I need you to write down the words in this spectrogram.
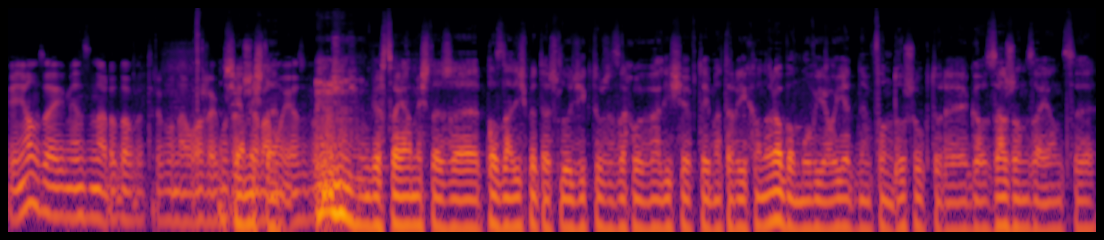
pieniądze i Międzynarodowy Trybunał orzekł, Znaczy, ja że trzeba myślę- mu je zwrócić. Wiesz co, ja myślę, że poznaliśmy też ludzi, którzy zachowywali się w tej materii honorowo. Mówię o jednym funduszu, którego zarządzający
